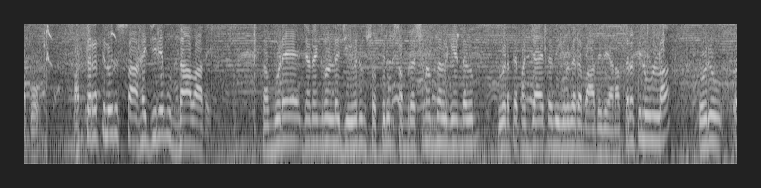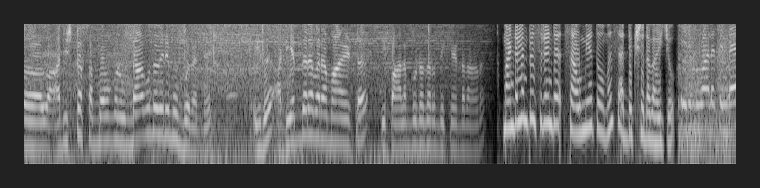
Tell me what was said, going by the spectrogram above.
അപ്പോൾ അത്തരത്തിലൊരു സാഹചര്യം ഉണ്ടാവാതെ നമ്മുടെ ജനങ്ങളുടെ ജീവനും സ്വത്തിനും സംരക്ഷണം നൽകേണ്ടതും ഇവിടുത്തെ പഞ്ചായത്ത് അധികൃതരുടെ ബാധ്യതയാണ്. അത്തരത്തിലുള്ള ഒരു അനിഷ്ട സംഭവങ്ങൾ ഉണ്ടാകുന്നതിന് മുമ്പ് തന്നെ ഇത് അടിയന്തരപരമായിട്ട് ഈ പാലം പുനർനിർമ്മിക്കേണ്ടതാണ്. മണ്ഡലം പ്രസിഡന്റ് സൗമ്യ തോമസ് അധ്യക്ഷത വഹിച്ചു. എരുമ്പുപാലത്തിന്റെ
